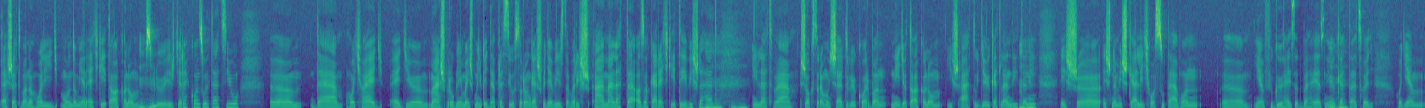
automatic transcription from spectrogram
eset van, ahol így mondom, ilyen egy-két alkalom uh-huh. szülő és gyerekkonzultáció, de hogyha egy, egy más probléma is, mondjuk egy depresszió, szorongás vagy evészavar is áll mellette, az akár egy-két év is lehet, uh-huh, uh-huh. illetve sokszor amúgy serdülőkorban négy-öt alkalom is át tudja őket lendíteni, uh-huh. és, és nem is kell így hosszú távon ilyen függő helyzetbe helyezni uh-huh. őket, tehát hogy, hogy ilyen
